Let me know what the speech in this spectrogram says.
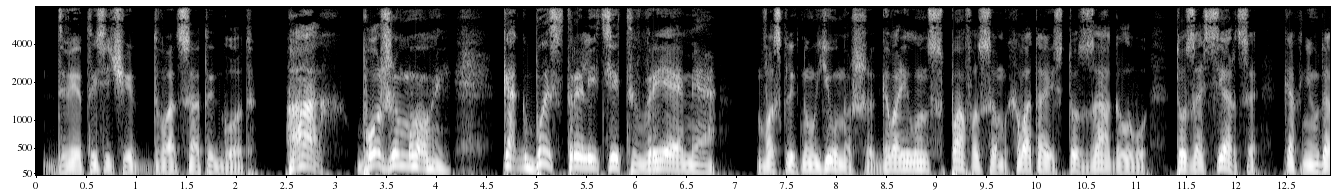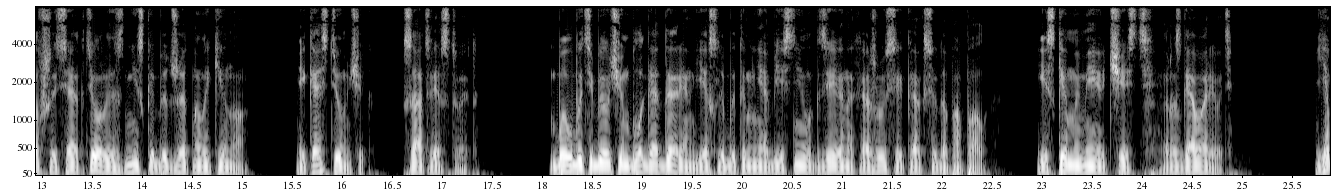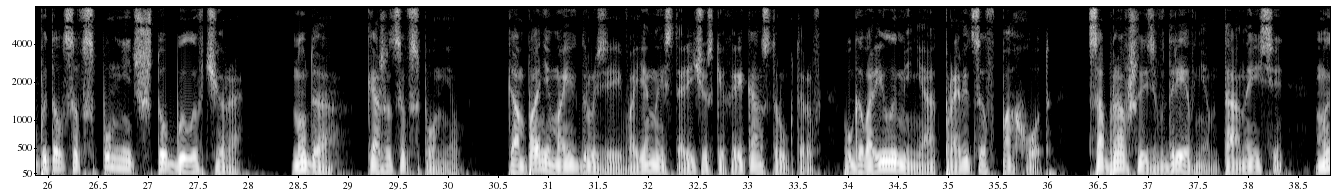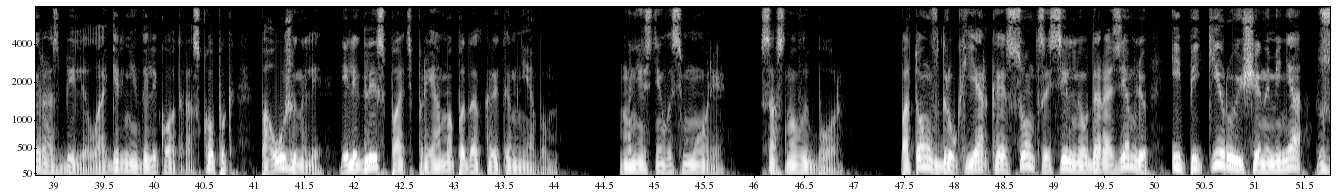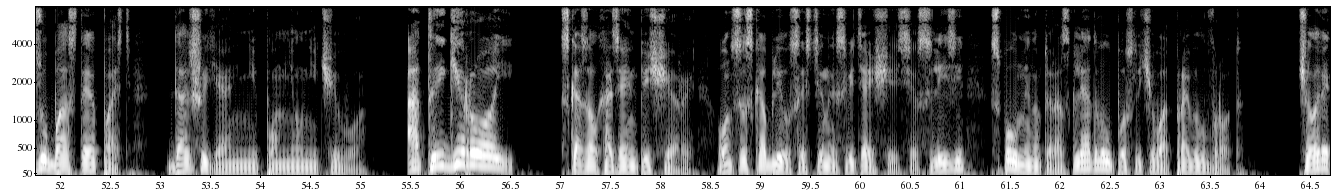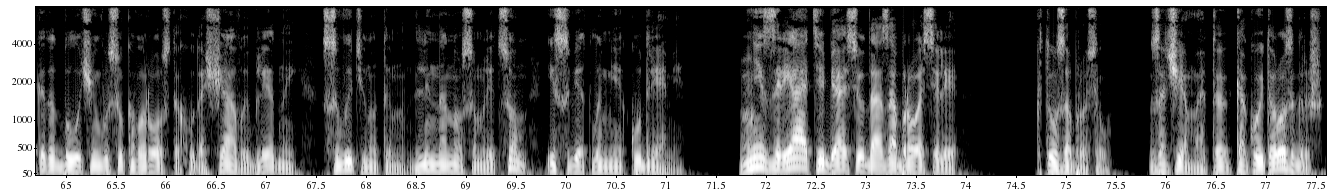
«Две тысячи двадцатый год». «Ах, боже мой! Как быстро летит время!» — воскликнул юноша. Говорил он с пафосом, хватаясь то за голову, то за сердце, как неудавшийся актер из низкобюджетного кино. И костюмчик соответствует. «Был бы тебе очень благодарен, если бы ты мне объяснил, где я нахожусь и как сюда попал, и с кем имею честь разговаривать». Я пытался вспомнить, что было вчера. Ну да, кажется, вспомнил. Компания моих друзей, военно-исторических реконструкторов, уговорила меня отправиться в поход — Собравшись в древнем Танейсе, мы разбили лагерь недалеко от раскопок, поужинали и легли спать прямо под открытым небом. Мне снилось море, сосновый бор. Потом вдруг яркое солнце, сильный удар о землю и пикирующая на меня зубастая пасть. Дальше я не помнил ничего. «А ты герой!» — сказал хозяин пещеры. Он соскоблил со стены светящиеся слизи, с полминуты разглядывал, после чего отправил в рот. Человек этот был очень высокого роста, худощавый, бледный, с вытянутым, длинноносым лицом и светлыми кудрями. «Не зря тебя сюда забросили!» «Кто забросил? Зачем? Это какой-то розыгрыш?»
